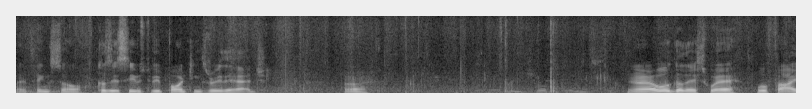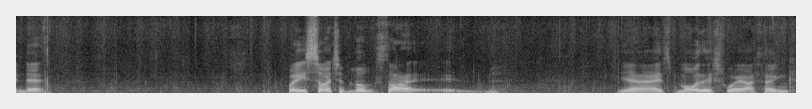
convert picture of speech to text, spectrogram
I think so, because it seems to be pointing through the hedge. Uh, yeah, we'll go this way. We'll find it. Well, it sort of looks like... It, yeah, it's more this way, I think.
